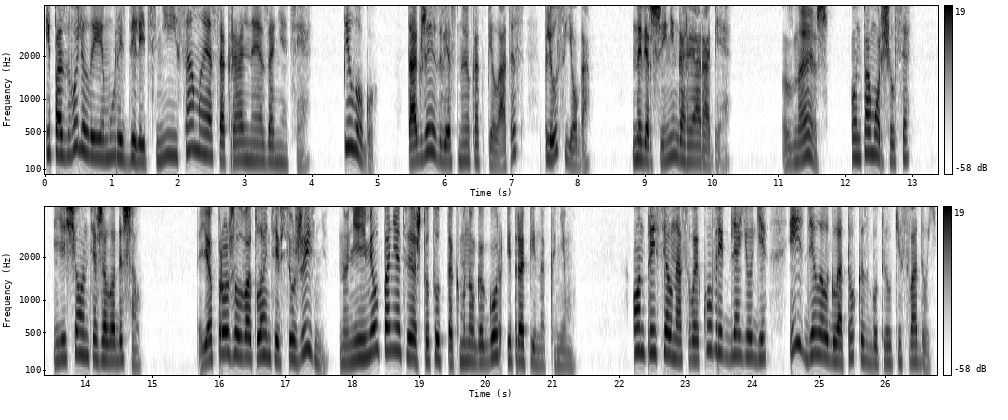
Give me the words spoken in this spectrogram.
и позволила ему разделить с ней самое сакральное занятие — пилогу, также известную как пилатес плюс йога, на вершине горы Арабия. Знаешь, Он поморщился. Еще он тяжело дышал. я прожил в Атланте всю жизнь, но не имел понятия, что тут так много гор и тропинок к ним. Он присел на свой коврик для йоги и сделал глоток из бутылки с водой,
